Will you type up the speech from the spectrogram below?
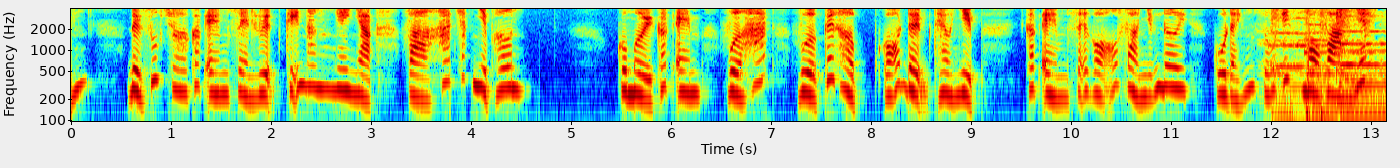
Mến, để giúp cho các em rèn luyện kỹ năng nghe nhạc và hát chắc nhịp hơn. Cô mời các em vừa hát vừa kết hợp gõ đệm theo nhịp. Các em sẽ gõ vào những nơi cô đánh dấu ít màu vàng nhé.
